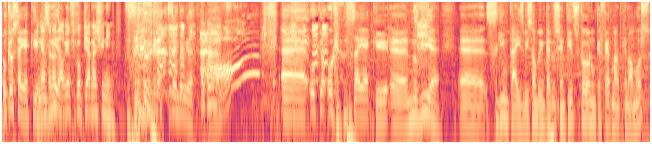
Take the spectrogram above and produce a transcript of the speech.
O que eu sei é que. E nessa no noite dia- alguém ficou a piar mais fininho. sem dúvida, sem dúvida. Oh! Eh, o, que, eu- o que eu sei é que eh, no dia eh, seguinte à exibição do Império dos Sentidos, estou eu num café a tomar um pequeno almoço,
